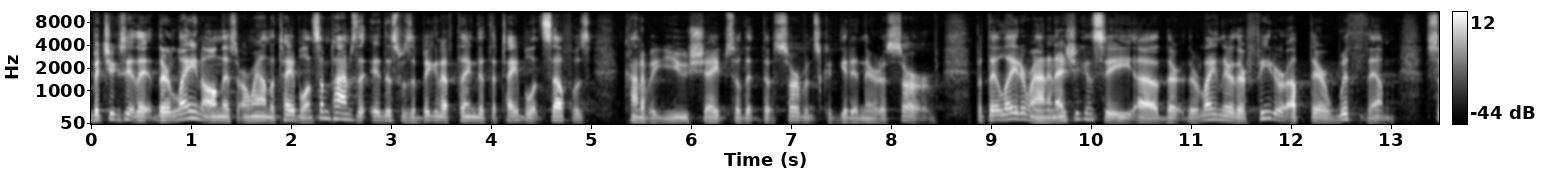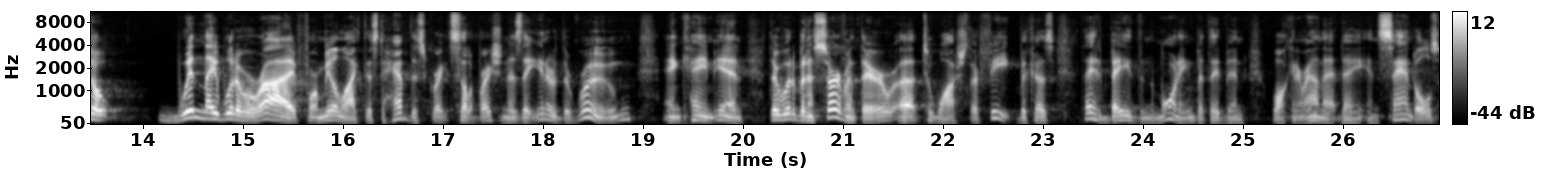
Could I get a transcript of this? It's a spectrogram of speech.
but you can see they're laying on this around the table. And sometimes this was a big enough thing that the table itself was kind of a U shape so that the servants could get in there to serve. But they laid around, and as you can see, uh, they're, they're laying there, their feet are up there with them. So when they would have arrived for a meal like this to have this great celebration, as they entered the room and came in, there would have been a servant there uh, to wash their feet because they had bathed in the morning, but they'd been walking around that day in sandals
